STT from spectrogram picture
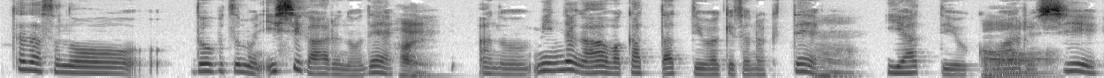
うん、ただその、動物も意思があるので、はい、あの、みんなが分かったっていうわけじゃなくて、うん、嫌っていう子もあるし、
